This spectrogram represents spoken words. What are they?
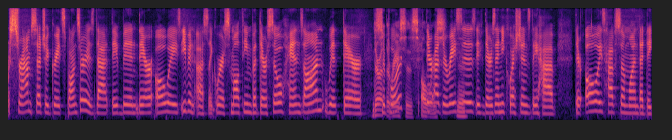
SRAM such a great sponsor is that they've been they are always even us like we're a small team but they're so hands on with their They're at the support. races, They're always. at the Yeah. races. If there's any questions they have, they always have someone that they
